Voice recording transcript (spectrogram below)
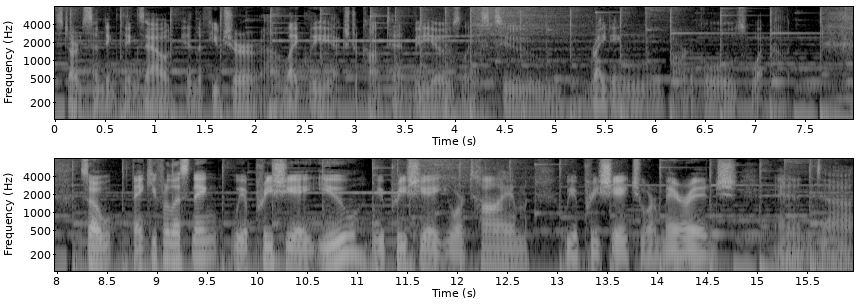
start sending things out in the future, uh, likely extra content, videos, links to writing, articles, whatnot. So, thank you for listening. We appreciate you. We appreciate your time. We appreciate your marriage. And uh,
